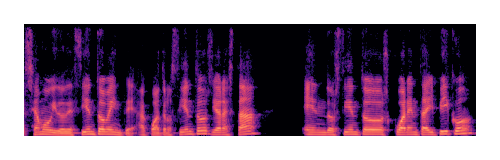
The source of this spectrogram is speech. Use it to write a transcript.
se ha movido de 120 a 400 y ahora está en 240 y pico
